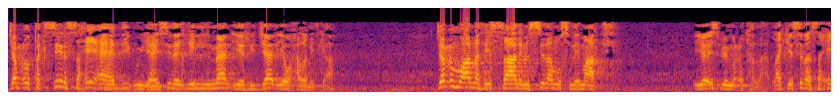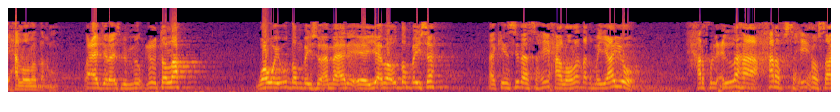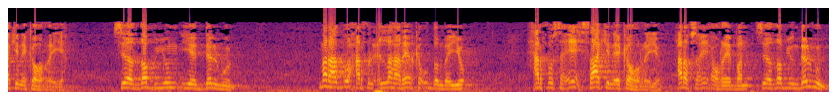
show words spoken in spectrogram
Jamcu taksiir saxiixa haddii uu yahay sida khilmaan iyo rijaal iyo waxa la midka ah jamcu mu'anasi saalim sida muslimaat iyo ismi muctala laakiin sida saxiixa loola dhaqmo. Waxaa jira ismi muctala waaway u dambayso ama ya-baa u dambaysa laakiin sida saxiixa loola dhaqmayaayo xarfulcillaha xaraf saxiixoo saakin ee ka horreeya sida dabyun iyo dalwun. Mar hadduu xarfulcillaha reerka u dambeeyo xarfu saxiix saakin ee ka horeeyo xaraf saxiix oo sida dabyun dalwun.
